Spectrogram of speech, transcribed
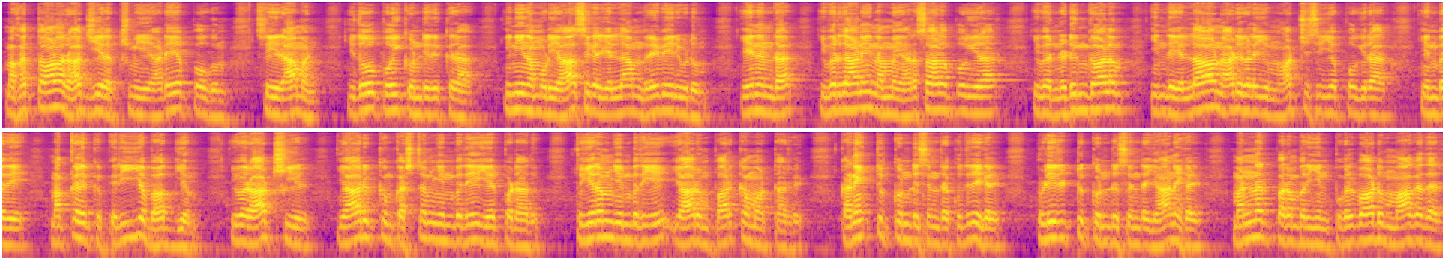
மகத்தான ராஜ்யலட்சுமியை அடையப் போகும் ஸ்ரீராமன் இதோ போய்க் கொண்டிருக்கிறார். இனி நம்முடைய ஆசைகள் எல்லாம் நிறைவேறிவிடும். ஏனென்றால் இவர்தானே நம்மை அரசாளப் போகிறார். இவர் நெடுங்காலம் இந்த எல்லா நாடுகளையும் ஆட்சி செய்யப் போகிறார் என்பதே மக்களுக்கு பெரிய பாக்கியம். இவர் ஆட்சியில் யாருக்கும் கஷ்டம் என்பதே ஏற்படாது. துயரம் என்பதையே யாரும் பார்க்க மாட்டார்கள். கனைத்து கொண்டு சென்ற குதிரைகள் பிளிரிட்டு கொண்டு சென்ற யானைகள் மன்னர் பரம்பரையின் புகழ்பாடும் மாகதர்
